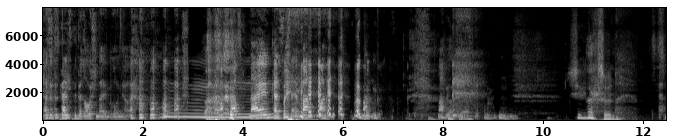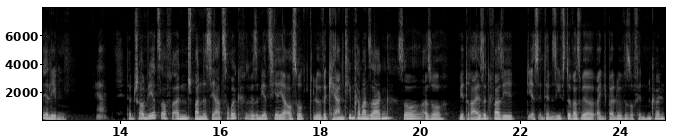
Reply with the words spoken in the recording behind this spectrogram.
Also das kannst du bitte rausschneiden, Ronja. Mm, Nein, kannst du selber. Mach, mach, Mal mach, gucken. mach. Ach, ja. Schön. Ach, schön. Ihr Lieben. Ja. Dann schauen wir jetzt auf ein spannendes Jahr zurück. Wir sind jetzt hier ja auch so Löwe-Kernteam, kann man sagen. So, also wir drei sind quasi das intensivste, was wir eigentlich bei Löwe so finden können.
